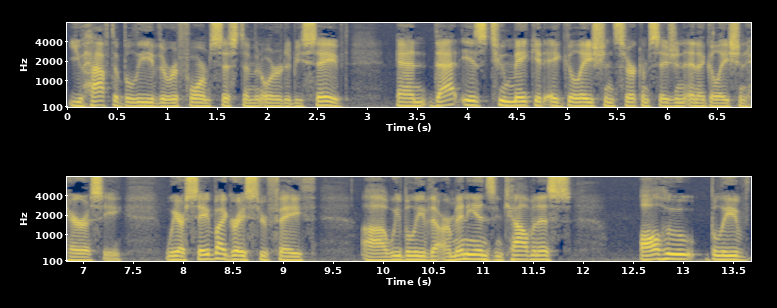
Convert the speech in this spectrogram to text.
you have to believe the reform system in order to be saved. And that is to make it a Galatian circumcision and a Galatian heresy. We are saved by grace through faith. Uh, we believe that Arminians and Calvinists, all who believe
